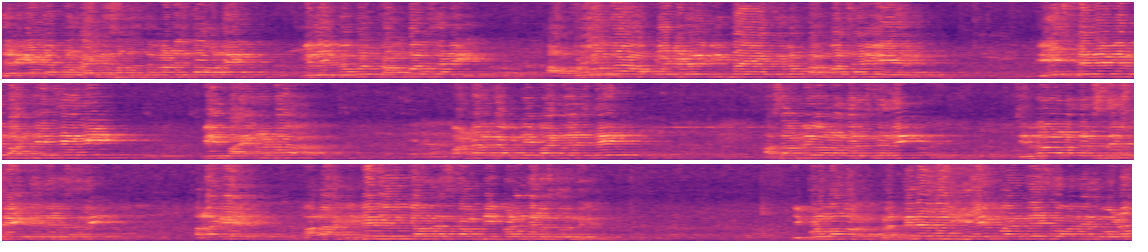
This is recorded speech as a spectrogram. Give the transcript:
జరిగేటప్పుడు రైతు సంస్థలు నడుస్తూ ఉన్నాయి. మీరు వెళ్ళినప్పుడు కంపల్సరీ ఆ ప్రోగ్రామ్ అప్డేట్ అనేది ఇంత చేసిన కంపల్సరీ వేయాలి. వేస్తేనే మీరు పనిచేసేది. మీ పైన మండల కమిటీ పనిచేస్తే అసెంబ్లీ ఇప్పుడు మనం ప్రతి నెల ఏం పని చేసాం అనేది కూడా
